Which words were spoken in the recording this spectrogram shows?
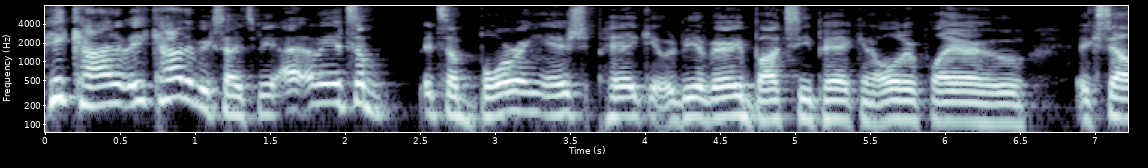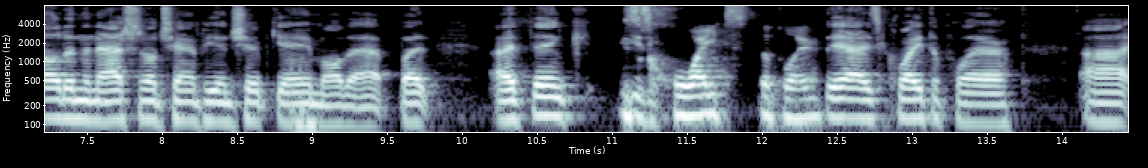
He kind of he kind of excites me. I, I mean, it's a it's a boring-ish pick. It would be a very Bucksy pick, an older player who excelled in the national championship game, all that. But I think He's, he's quite the player. yeah, he's quite the player. Uh,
